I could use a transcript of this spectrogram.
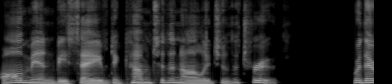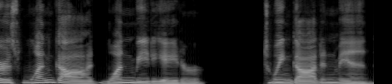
all men be saved and come to the knowledge of the truth. For there is one God, one mediator between God and men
